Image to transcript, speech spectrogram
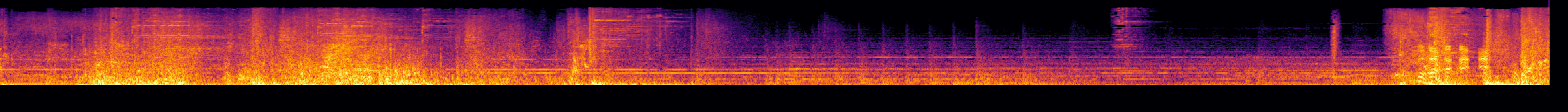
ハハハハ!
